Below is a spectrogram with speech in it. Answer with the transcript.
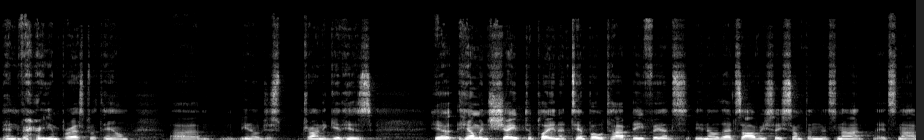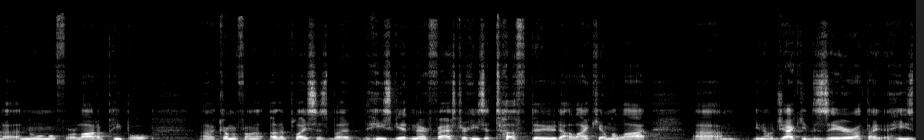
been very impressed with him. Um, you know, just trying to get his hi- him in shape to play in a tempo type defense. You know, that's obviously something that's not it's not uh, normal for a lot of people. Uh, coming from other places, but he's getting there faster. He's a tough dude. I like him a lot. Um, you know, Jacky Dezir, I think he's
